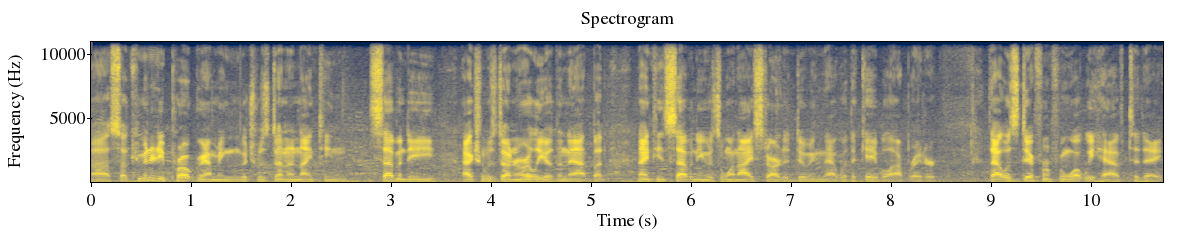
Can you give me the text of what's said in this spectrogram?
Uh, so community programming, which was done in 1970, actually was done earlier than that, but 1970 was when I started doing that with the cable operator. That was different from what we have today.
